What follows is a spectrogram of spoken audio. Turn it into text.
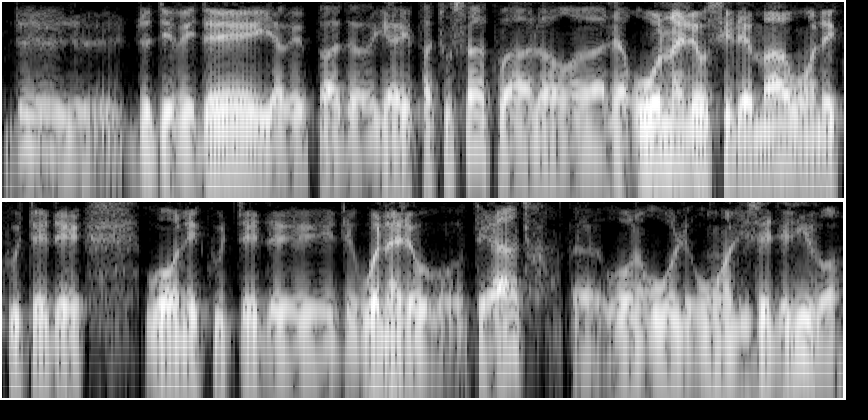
de, de DVD, il n'y avait pas de, il y avait pas tout ça quoi. Alors, euh, alors, où on allait au cinéma, où on écoutait des, où on écoutait des, des où on allait au théâtre, euh, où on, où on lisait des livres.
